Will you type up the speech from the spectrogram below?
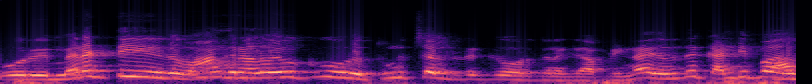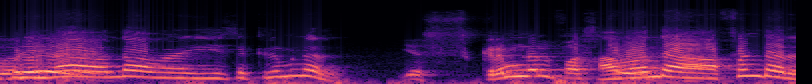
ஒரு மிரட்டி இது வாங்குற அளவுக்கு ஒரு துணிச்சல் இருக்கு ஒருத்தனுக்கு அப்படின்னா இது வந்து கண்டிப்பா அப்படின்னா வந்து அவன் is criminal as criminal first அவன் வந்து அஃபெண்டர்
